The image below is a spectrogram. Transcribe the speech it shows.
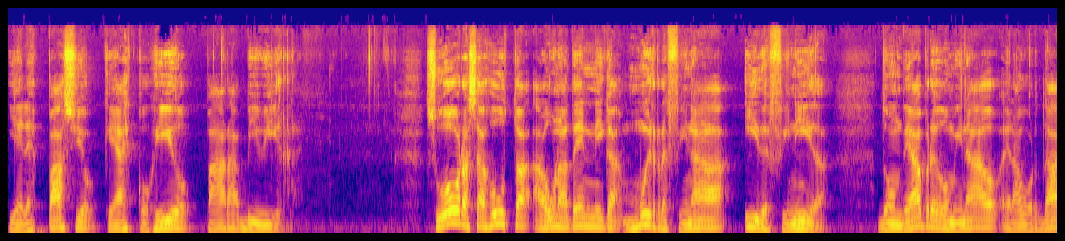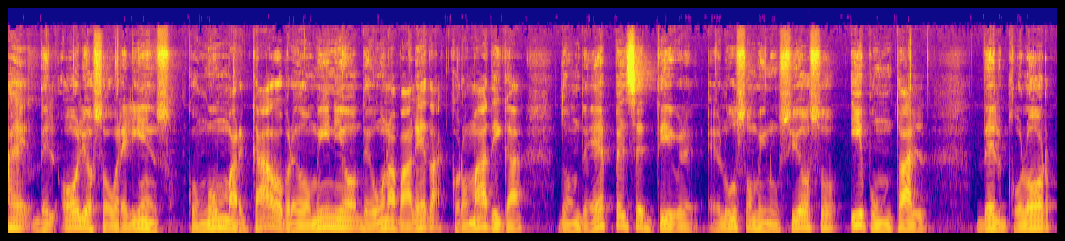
y el espacio que ha escogido para vivir. Su obra se ajusta a una técnica muy refinada y definida, donde ha predominado el abordaje del óleo sobre lienzo, con un marcado predominio de una paleta cromática donde es perceptible el uso minucioso y puntal del color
